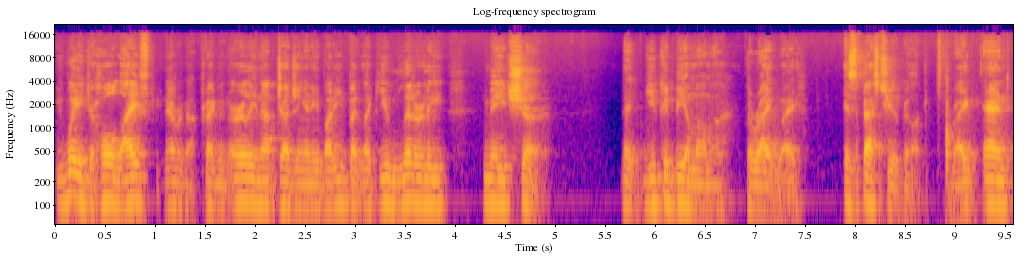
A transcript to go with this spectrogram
you waited your whole life. You never got pregnant early not judging anybody but like you literally made sure that you could be a mama the right way is the best to your ability right? And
